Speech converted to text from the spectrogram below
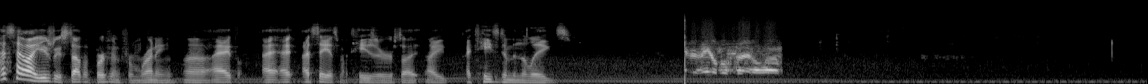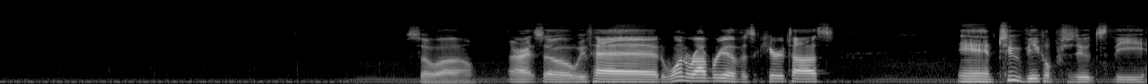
that's how I usually stop a person from running. Uh, I, I I say it's my taser, so I I, I tased him in the legs. So, uh, all right. So we've had one robbery of a Securitas and two vehicle pursuits. The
